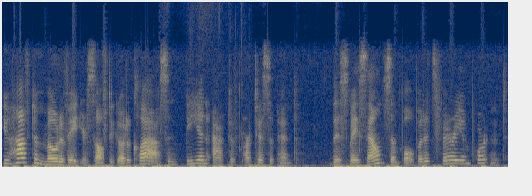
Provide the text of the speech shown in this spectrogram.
you have to motivate yourself to go to class and be an active participant. This may sound simple, but it's very important.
